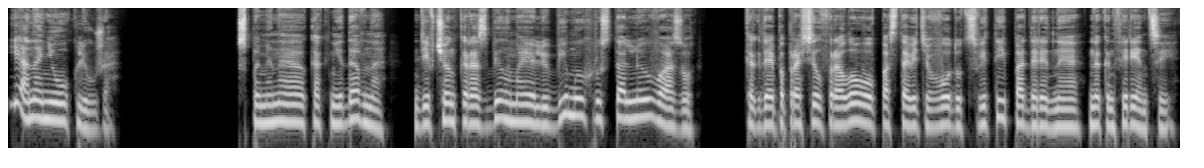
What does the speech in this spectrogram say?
и она неуклюжа. Вспоминаю, как недавно девчонка разбила мою любимую хрустальную вазу, когда я попросил Фролову поставить в воду цветы, подаренные на конференции.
